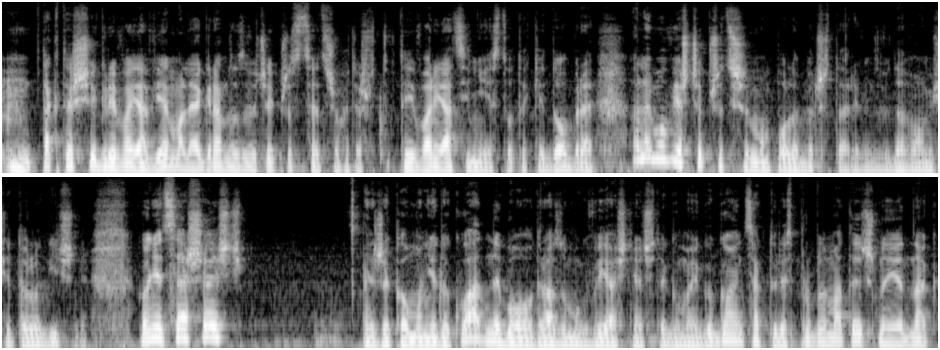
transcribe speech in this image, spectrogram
tak też się grywa, ja wiem, ale ja gram zazwyczaj przez C3, chociaż w tej wariacji nie jest to takie dobre, ale mówię, jeszcze przytrzymam pole B4, więc wydawało mi się to logicznie. Goniec C6, rzekomo niedokładny, bo od razu mógł wyjaśniać tego mojego gońca, który jest problematyczny jednak.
